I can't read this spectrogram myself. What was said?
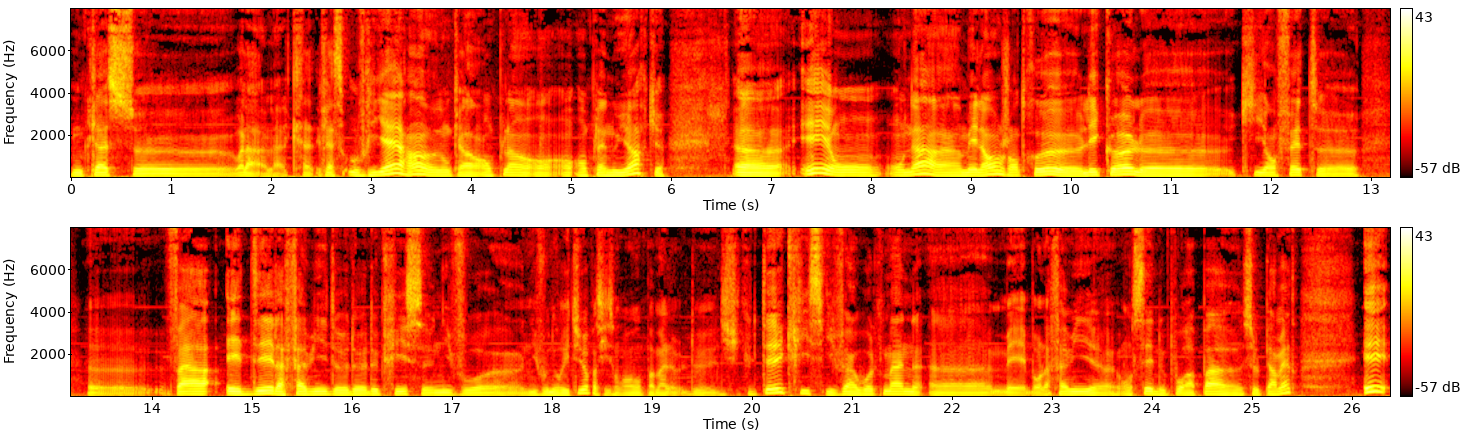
une classe, voilà, la classe ouvrière, hein, donc en plein, en, plein New York. Euh, et on, a un mélange entre euh, l'école euh, qui en fait va aider la famille de, de, Chris niveau, niveau nourriture parce qu'ils ont vraiment pas mal de difficultés. Chris il veut un Walkman mais bon la famille on sait ne pourra pas se le permettre. Et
